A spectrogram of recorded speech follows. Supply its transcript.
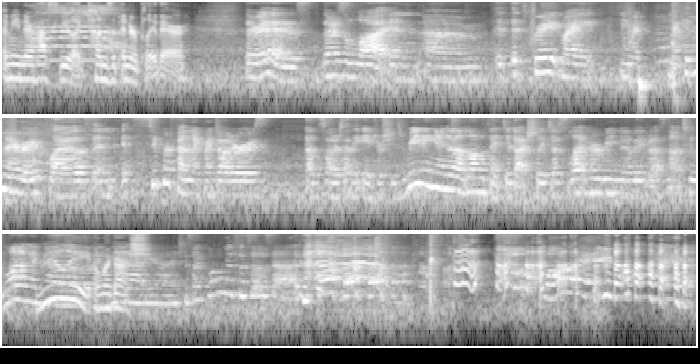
i mean there has to be like tons of interplay there There is. There's a lot, and um, it, it's great. My, you know, my my kids and I are very close, and it's super fun. Like my daughter's eldest daughter's at the age where she's reading young adult novels. I did actually just let her read Nobody But Us Not Too Long ago. Really? Oh my yeah, gosh. Yeah, and she's like, Mom, this is so sad. Why? Why?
